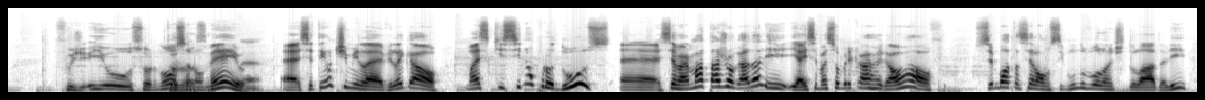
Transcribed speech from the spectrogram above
E o Sornosa, no meio, É. é, você tem um time leve, legal. Mas que se não produz, é, você vai matar a jogada ali. E aí você vai sobrecarregar o Ralph. Se você bota, sei lá, um segundo volante do lado ali,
